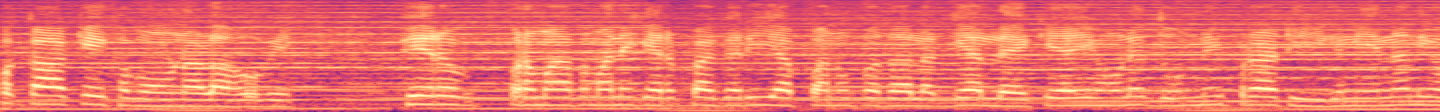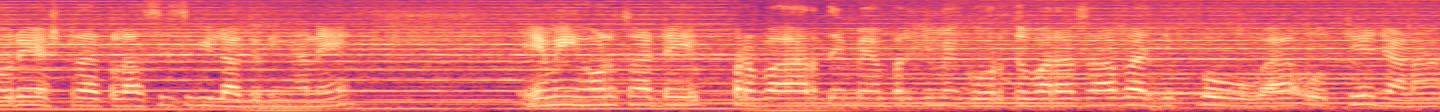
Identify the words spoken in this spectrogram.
ਪਕਾ ਕੇ ਖਵਾਉਣ ਵਾਲਾ ਹੋਵੇ। ਫਿਰ ਪ੍ਰਮਾਤਮਾ ਨੇ ਕਿਰਪਾ ਕਰੀ, ਆਪਾਂ ਨੂੰ ਪਤਾ ਲੱਗਿਆ, ਲੈ ਕੇ ਆਏ। ਹੁਣੇ ਦੋਨੇ ਭਰਾ ਠੀਕ ਨੇ। ਇਹਨਾਂ ਦੀ ਉਹਰੇ ਐਕਸਟਰਾ ਕਲਾਸਿਸ ਵੀ ਲੱਗਦੀਆਂ ਨੇ। ਐਵੇਂ ਹੀ ਹੁਣ ਸਾਡੇ ਪਰਿਵਾਰ ਦੇ ਮੈਂਬਰ ਜਿਵੇਂ ਗੁਰਦੁਆਰਾ ਸਾਹਿਬ ਅੱਜ ਭੋਗ ਆ, ਉੱਥੇ ਜਾਣਾ।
